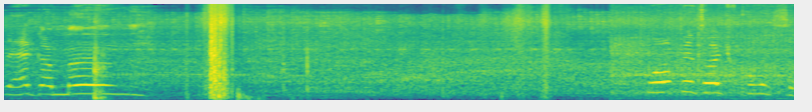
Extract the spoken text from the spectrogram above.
Pega, mano. abrazo.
